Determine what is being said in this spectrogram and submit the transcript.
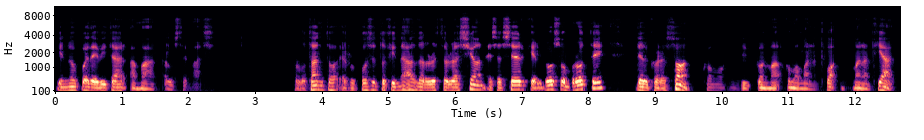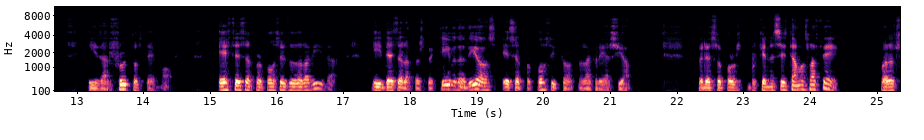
y no puede evitar amar a los demás. Por lo tanto, el propósito final de la restauración es hacer que el gozo brote del corazón como, manantial y dar frutos de amor. Este es el propósito de la vida y desde la perspectiva de Dios es el propósito de la creación. Pero eso, ¿por, qué necesitamos la fe? ¿Cuál es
